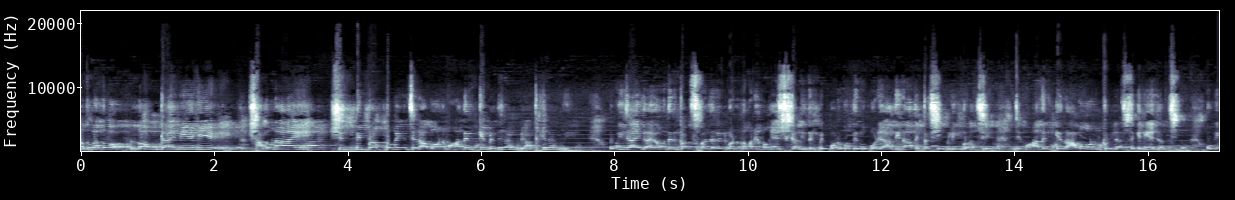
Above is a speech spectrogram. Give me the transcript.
নতুবা তো লঙ্কায় নিয়ে গিয়ে সাধনায় সিদ্ধি প্রাপ্ত হয়েছে রাবণ, মহাদেবকে বেঁধে রাখবে, আটকে রাখবে। ওই জায়গায় আমাদের কক্সবাজারের বর্তমানে মহেশকালী, দেখবে পর্বতের উপরে আদিনাথ একটা শিবলিঙ্গ আছে, যে মহাদেবকে রাবণ কৈলাস থেকে নিয়ে যাচ্ছিল। ওই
